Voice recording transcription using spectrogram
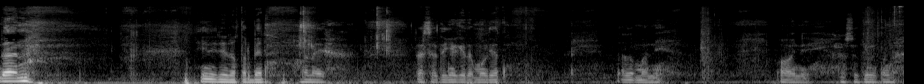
Dan ini dia dokter bed. Mana ya? Resettingnya kita mau lihat. Dalamannya. Oh ini. Resetting tengah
